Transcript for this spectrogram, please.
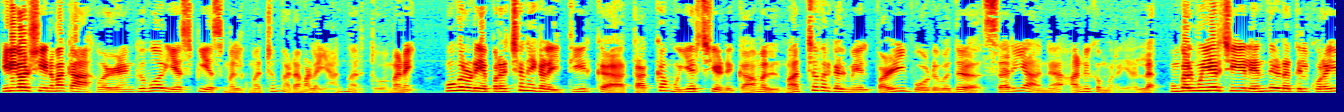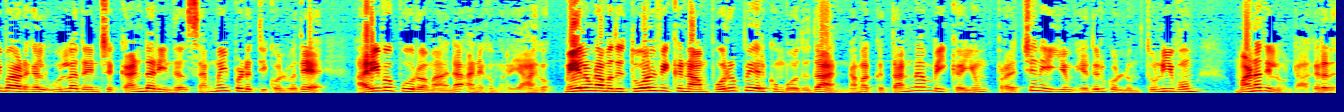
இந்நிகழ்ச்சியை நமக்காக வழங்குவோர் எஸ்பிஎஸ் மில்க் மற்றும் வடமலையான் மருத்துவமனை. உங்களுடைய பிரச்சனைகளை தீர்க்க தக்க முயற்சி எடுக்காமல் மற்றவர்கள் மேல் பழி போடுவது சரியான அணுகுமுறை அல்ல. உங்கள் முயற்சியில் எந்த இடத்தில் குறைபாடுகள் உள்ளதென்று கண்டறிந்து செம்மைப்படுத்திக் கொள்வதே அறிவுபூர்வமான அணுகுமுறையாகும். மேலும் நமது தோல்விக்கு நாம் பொறுப்பேற்கும் போதுதான் நமக்கு தன்னம்பிக்கையும் பிரச்சனையையும் எதிர்கொள்ளும் துணிவும் மனதில் உண்டாகிறது.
